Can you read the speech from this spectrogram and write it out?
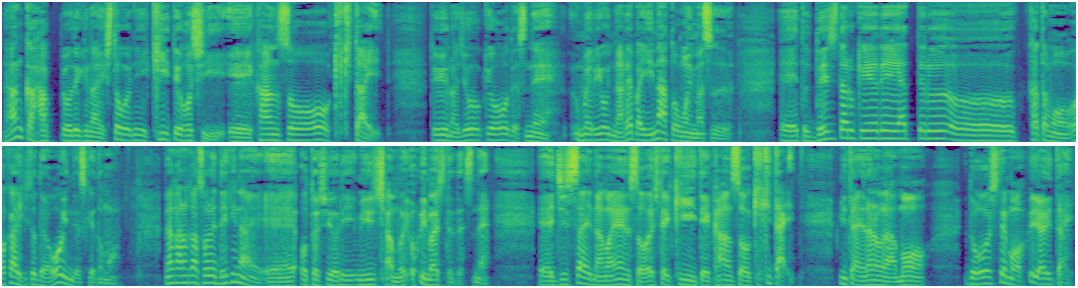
なんか発表できない人に聞いてほしい、えー、感想を聞きたいというような状況をですね、埋めるようになればいいなと思います。えっ、ー、と、デジタル系でやってる方も若い人では多いんですけども、なかなかそれできない、えー、お年寄りミュージシャンもおりましてですね、えー、実際生演奏して聞いて感想を聞きたい。みたいなのがもう、どうしてもやりたい、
